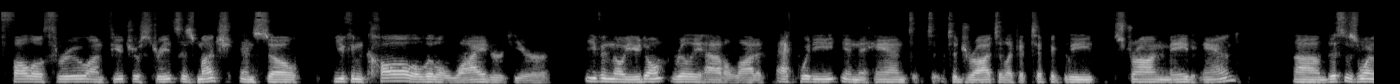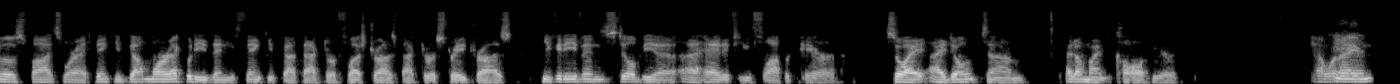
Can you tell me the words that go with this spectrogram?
follow through on future streets as much, and so you can call a little wider here, even though you don't really have a lot of equity in the hand to, to, to draw to like a typically strong made hand. Um, this is one of those spots where I think you've got more equity than you think. You've got backdoor flush draws, backdoor straight draws you could even still be a, ahead if you flop a pair. So I, I don't um, I don't mind the call here. Yeah, when and,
